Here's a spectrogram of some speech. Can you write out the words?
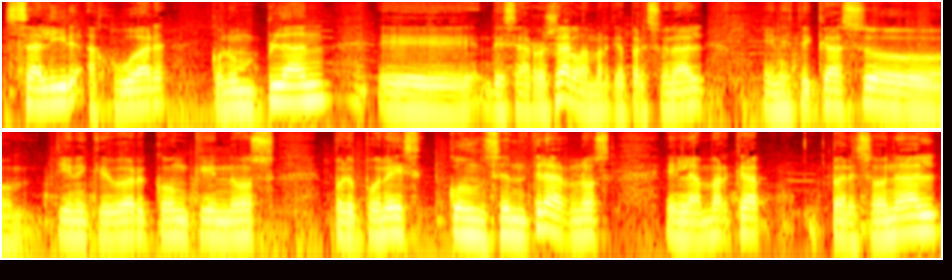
salir a jugar con un plan, eh, desarrollar la marca personal. En este caso tiene que ver con que nos propones concentrarnos en la marca personal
